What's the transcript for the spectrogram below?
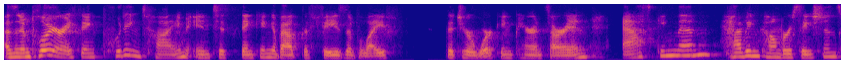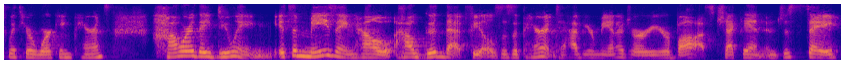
as an employer, I think putting time into thinking about the phase of life that your working parents are in asking them having conversations with your working parents how are they doing? It's amazing how how good that feels as a parent to have your manager or your boss check in and just say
